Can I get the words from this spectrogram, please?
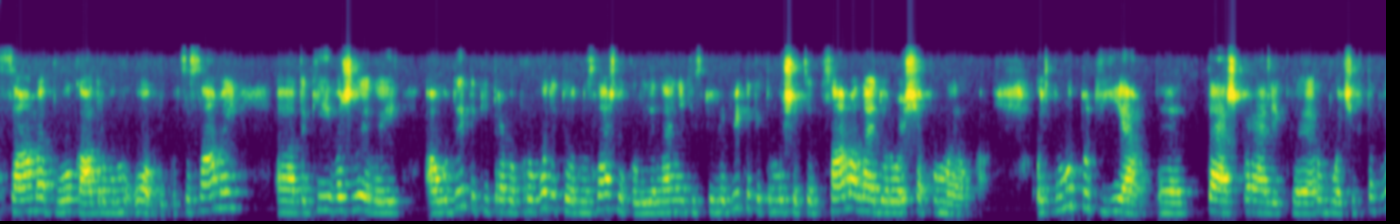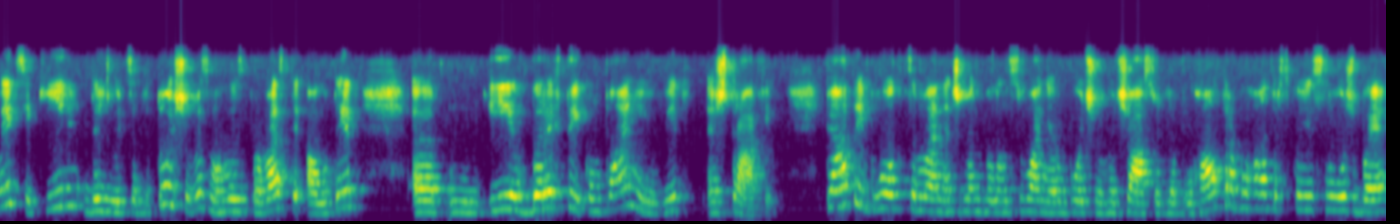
саме по кадровому обліку. Це самий е, такий важливий аудит, який треба проводити однозначно, коли є найняті співробітники, тому що це сама найдорожча помилка. Ось тому тут є е, теж перелік е, робочих таблиць, які даються для того, щоб ви змогли провести аудит і вберегти компанію від штрафів. П'ятий блок це менеджмент балансування робочого часу для бухгалтера бухгалтерської служби,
